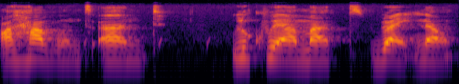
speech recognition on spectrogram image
I haven't, and look where I'm at right now.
